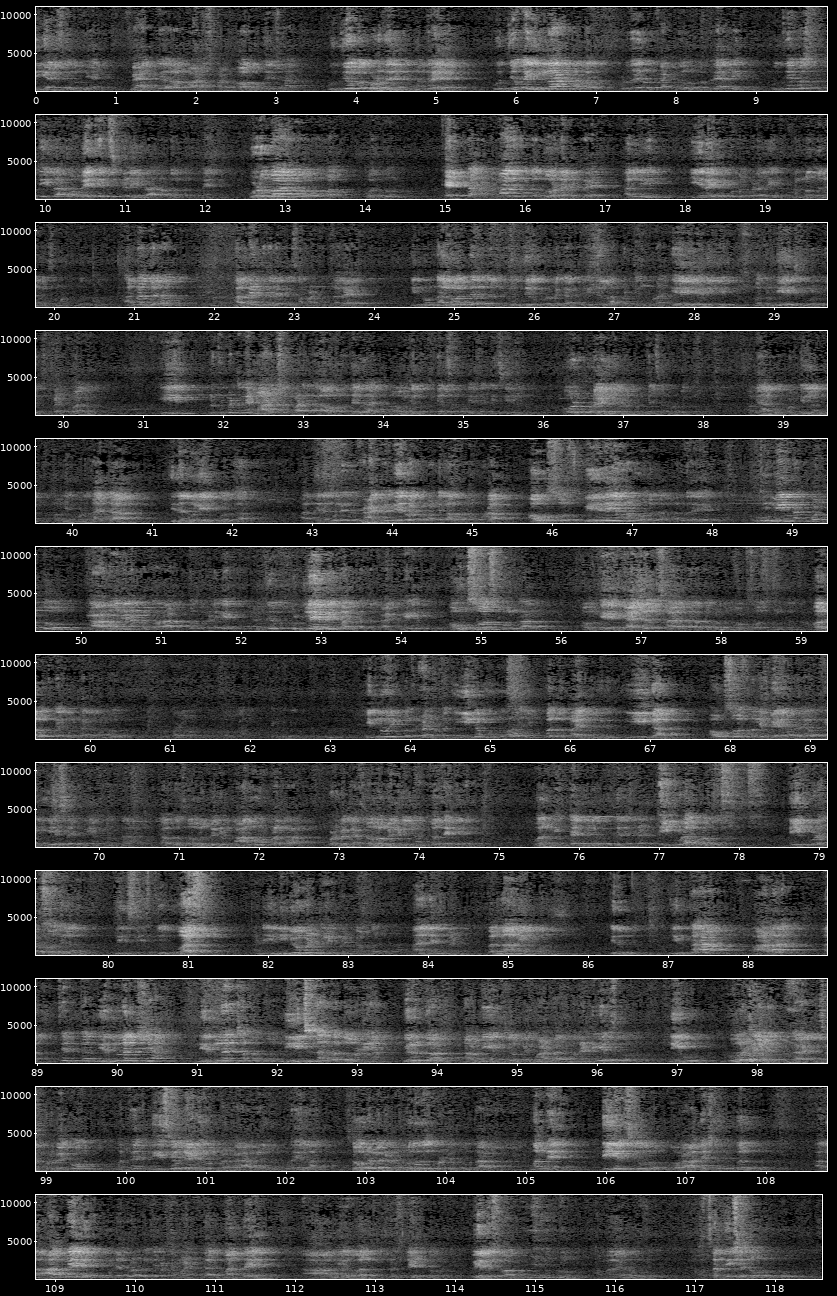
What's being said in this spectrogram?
ಡಿ ಎಲ್ ಸಿ ಅವರಿಗೆ ಫ್ಯಾಕ್ಟ್ರಿ ಅವರ ಬಹಳ ಸ್ಪಷ್ಟವಾದ ಉದ್ದೇಶ ಉದ್ಯೋಗ ಕೊಡದೆ ಅಂದ್ರೆ ಉದ್ಯೋಗ ಇಲ್ಲ ಅಂತ ಕೊಡದೇ ಇರೋ ಫ್ಯಾಕ್ಟ್ರಿ ಅವರು. ಅಂದ್ರೆ ಅಲ್ಲಿ ಉದ್ಯೋಗ ಸೃಷ್ಟಿ ಇಲ್ಲ ಅಥವಾ ವೇಕೆನ್ಸಿಗಳು ಇಲ್ಲ ಅನ್ನೋದನ್ನ ಕೊಡಬಾರದು ಅನ್ನುವ ಒಂದು ಕೆಟ್ಟ ಹಠಮಾರಿದ ಧೋರಣೆ ಬಿಟ್ಟರೆ ಅಲ್ಲಿ ಈ ರೈತ ಕುಟುಂಬಗಳಲ್ಲಿ ಹನ್ನೊಂದು ಜನ ಕೆಲಸ ಮಾಡ್ತಿದ್ರು ಹನ್ನೊಂದು ಜನ ಹದಿನೆಂಟು ಜನ ಇನ್ನು ನಲವತ್ತೆರಡು ಜನರಿಗೆ ಉದ್ಯೋಗ ಕೊಡಬೇಕಾಗ್ತದೆ. ಇದೆಲ್ಲ ಪಟ್ಟಿನೂ ಕೂಡ ಕೆಎಡಿಗೆ ಮತ್ತು ಡಿಐಸಿ ಕೊಟ್ಟಿದೆ ಸ್ಪಷ್ಟವಾಗಿ ಈ ಪ್ರತಿಭಟನೆ ಮಾಡಿ ಶುರು ಮಾಡಿದಾಗ ಅವರು ತೆಗೆದು ಹಾಕಿದ್ರು ಕೆಲಸ ಕೊಡಿಲ್ಲ ಡಿ ಸಿ ಕೋರ್ಟ್ ಕೂಡ ಹೇಳಿ ಅವರನ್ನು ಕೆಲಸ ಕೊಡಬೇಕು. ಅವ್ರು ಯಾರಿಗೂ ಕೊಟ್ಟಿಲ್ಲ. ಅವ್ರಿಗೆ ಕೊಡ್ತಾ ಇದ್ದ ದಿನಗೂಲಿ ಗೊತ್ತಾ ಆ ದಿನಗೂಲಿ ಫ್ಯಾಕ್ಟ್ರಿ ನೇರವಾಗಿ ತಗೊಂಡಿಲ್ಲ. ಅವರನ್ನು ಕೂಡ ಔಟ್ಸೋರ್ಸ್ ಬೇರೆಯವರ ಮೂಲಕ ಅಂದ್ರೆ ಭೂಮಿಯನ್ನ ಕೊಟ್ಟು ಕಾನೂನಿನ ಪ್ರಕಾರ ಆ ಕುಟುಂಬಗಳಿಗೆ ಉದ್ಯೋಗ ಕೊಡ್ಲೇಬೇಕಾದಂತ ಫ್ಯಾಕ್ಟರಿ ಔಟ್ಸೋರ್ಸ್ ಮೂಲಕ ಅವ್ರಿಗೆ ಕ್ಯಾಶುವಲ್ ತರ ತಗೊಂಡು ಔಟ್ಸೋರ್ಸ್ ಮೂಲಕ ಹೊರಗುತ್ತಿಗೆ ಮೂಲಕ ತಗೊಂಡು ಎಷ್ಟು ರೂಪಾಯಿ ಅವ್ರು ಕೊಡ್ತಾರಲ್ಲ? ಇನ್ನೂರ ಇಪ್ಪತ್ತು ರೂಪಾಯಿ ಕೊಟ್ಟದ್ದು ಈಗ ಮುನ್ನೂರ ಇಪ್ಪತ್ತು ರೂಪಾಯಿ ಬಂದಿದೆ ಔಟ್ಸೋರ್ಸ್ನಲ್ಲಿ ಬೇರೆ ಅವರಿಗೆ E S I P F ಅಂತ ಯಾವುದೋ ಸೌಲಭ್ಯಗಳು, ಕಾನೂನು ಪ್ರಕಾರ ಕೊಡಬೇಕಾದ ಸೌಲಭ್ಯಗಳಿಲ್ಲ. ಜೊತೆಗೆ ವರ್ಕಿಂಗ್ ಟೈಮ್ ಕನಿಷ್ಠ ಟೀ ಕೂಡ ಕೊಡೋದಿಲ್ಲ. ಟೀ ಕೂಡ ಕೊಡೋದಿಲ್ಲ. This is the worst and inhuman treatment of the management Bannari ಇದು ಇಂತಹ ಬಹಳ ಅತ್ಯಂತ ನಿರ್ಲಕ್ಷ್ಯ ನಿರ್ಲಕ್ಷ್ಯ ಮತ್ತು ನೀಚತನದ ಧೋರಣೆಯ ವಿರುದ್ಧ ನಾವು ಡಿ ಎಲ್ ಸಿ ಮಾಡಬೇಕಂದ್ರೆ ಡಿ ಎಲ್ ಸಿ ನೀವು ಕೋರ್ಟ್ ಹೇಳಿದ ಪ್ರಕಾರ ಕೆಲಸ ಕೊಡಬೇಕು ಮತ್ತೆ ಡಿ ಸಿ ಅವರು ಹೇಳಿರುವ ಪ್ರಕಾರ ಅವರೆಲ್ಲರೂ ಕೂಡ ಎಲ್ಲ ಸೌಲಭ್ಯಗಳನ್ನು ಒದಗಿಸ್ಕೊಡ್ಬೇಕು ಅಂತ ಮೊನ್ನೆ ಡಿ ಎಲ್ ಸಿ ಅವರು ಅವರ ಆದೇಶದಲ್ಲಿ ಬರೆದರು ಅದಾದ್ಮೇಲೆ ಇವರೆಲ್ಲರೂ ಪ್ರತಿಭಟನೆ ಮಾಡಿದ್ದಾರೆ ಮತ್ತೆ ಅಲ್ಲಿಯ ವರ್ಕಿಂಗ್ ಪ್ರೆಸಿಡೆಂಟ್ ವೇದಸ್ವಾಮಿ ಸತೀಶ್ ಅನ್ನೋರೊಬ್ರು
